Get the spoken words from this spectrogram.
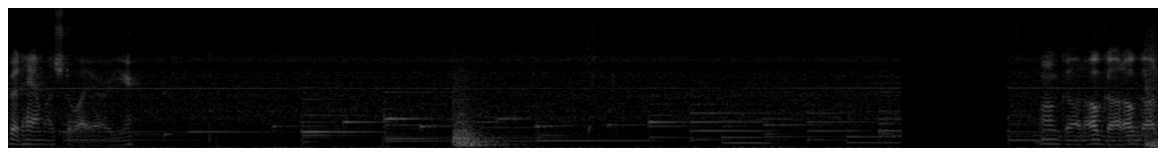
but how much do I owe you? Oh god, oh god, oh god.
